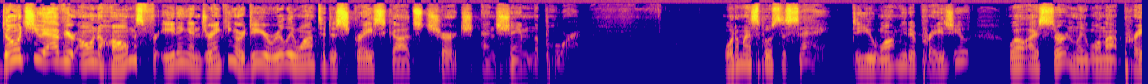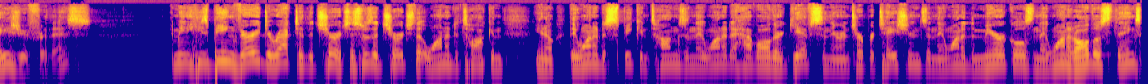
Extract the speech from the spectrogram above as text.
Don't you have your own homes for eating and drinking, or do you really want to disgrace God's church and shame the poor? What am I supposed to say? Do you want me to praise you? Well, I certainly will not praise you for this. I mean, he's being very direct to the church. This was a church that wanted to talk and, you know, they wanted to speak in tongues and they wanted to have all their gifts and their interpretations and they wanted the miracles and they wanted all those things,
